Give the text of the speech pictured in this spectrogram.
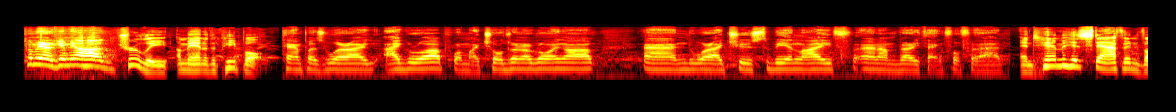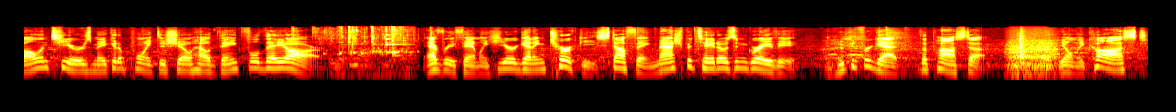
Come here, give me a hug. truly a man of the people. Tampa's where I, I grew up, where my children are growing up, and where I choose to be in life, and I'm very thankful for that. And him, his staff, and volunteers make it a point to show how thankful they are. Every family here getting turkey, stuffing, mashed potatoes, and gravy. And who could forget the pasta? The only cost,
